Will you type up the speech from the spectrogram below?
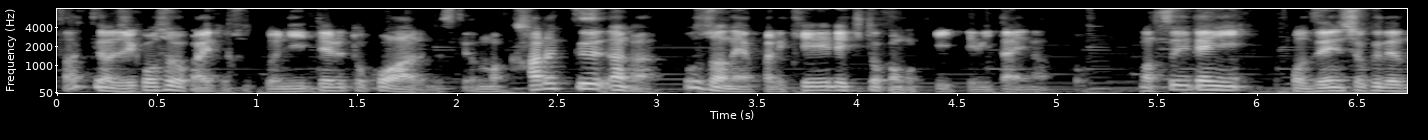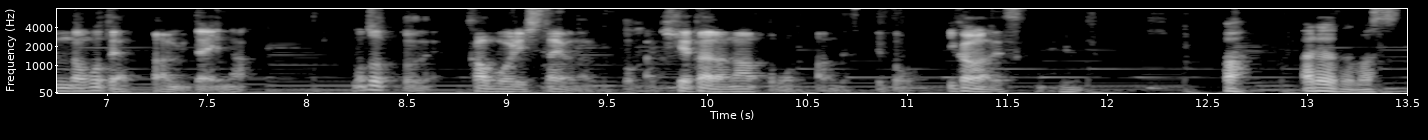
さっきの自己紹介とちょっと似てるところはあるんですけど、まあ、軽く、なんか、当初のやっぱり経歴とかも聞いてみたいなと。まあ、ついでに、前職でどんなことやったみたいな、もうちょっとね、深掘りしたようなことが聞けたらなと思ったんですけど、いかがですかね？あ、ありがとうございます。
